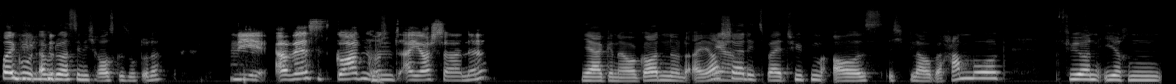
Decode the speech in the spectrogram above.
Voll gut, aber du hast die nicht rausgesucht, oder? Nee, aber es ist Gordon gut. und Ayosha, ne? Ja, genau. Gordon und Ayosha, ja. die zwei Typen aus, ich glaube, Hamburg, führen ihren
